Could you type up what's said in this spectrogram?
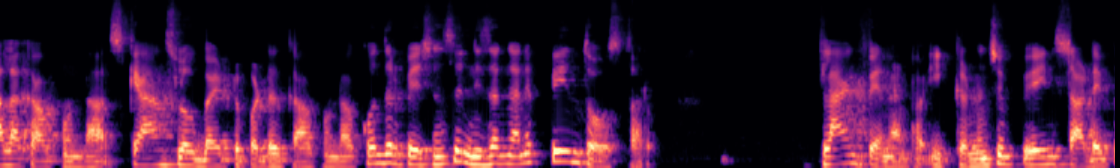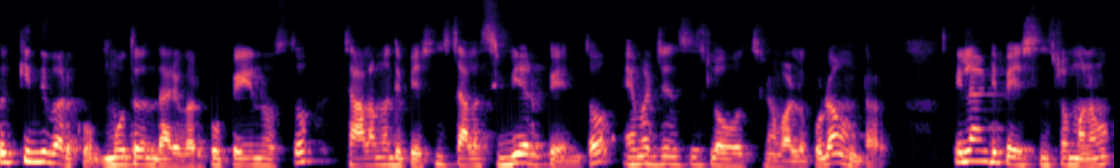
అలా కాకుండా స్కాన్స్లో బయటపడ్డది కాకుండా కొందరు పేషెంట్స్ నిజంగానే పెయిన్తో వస్తారు. ఫ్లాంక్ పెయిన్ అంటాం. ఇక్కడ నుంచి పెయిన్ స్టార్ట్ అయిపోయి కింది వరకు మూత్రం దారి వరకు పెయిన్ వస్తూ చాలామంది పేషెంట్స్ చాలా సివియర్ పెయిన్తో ఎమర్జెన్సీస్లో వచ్చిన వాళ్ళు కూడా ఉంటారు. ఇలాంటి పేషెంట్స్లో మనం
